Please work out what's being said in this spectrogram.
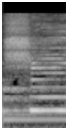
是。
